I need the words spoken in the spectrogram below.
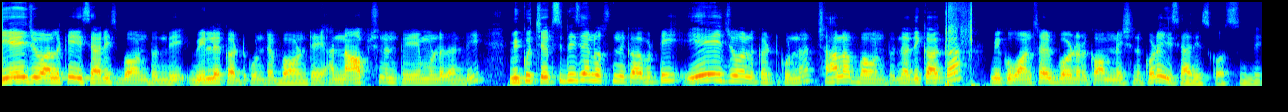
ఈ ఏజ్ వాళ్ళకే ఈ శారీస్ బాగుంటుంది వీళ్ళే కట్టుకుంటే బాగుంటాయి అన్న ఆప్షన్ అంటూ ఏముండదండి మీకు చెక్స్ డిజైన్ వస్తుంది కాబట్టి ఏ ఏజ్ వాళ్ళు కట్టుకున్నా చాలా బాగుంటుంది. అది కాక మీకు వన్ సైడ్ బార్డర్ కాంబినేషన్ కూడా ఈ శారీస్కి వస్తుంది.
